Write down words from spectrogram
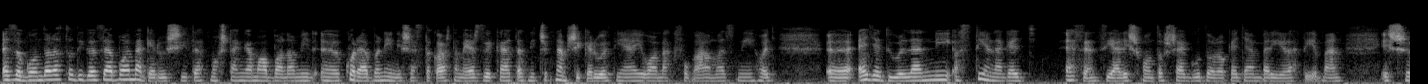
ez a gondolatod igazából megerősített most engem abban, ami korábban én is ezt akartam érzékeltetni, csak nem sikerült ilyen jól megfogalmazni, hogy egyedül lenni, az tényleg egy eszenciális fontosságú dolog egy ember életében. És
